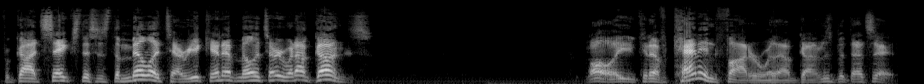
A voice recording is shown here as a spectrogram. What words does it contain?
For God's sakes, this is the military. You can't have military without guns. Well, you can have cannon fodder without guns, but that's it.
